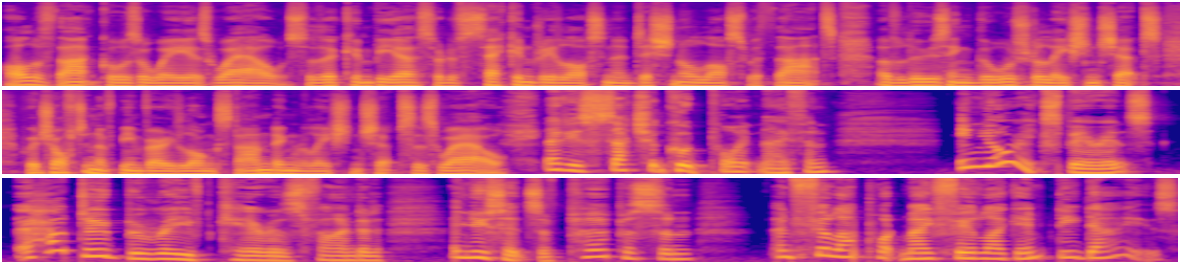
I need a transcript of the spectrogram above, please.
all of that goes away as well. So there can be a sort of secondary loss, an additional loss with that of losing those relationships, which often have been very long standing relationships as well. That is such a good point, Nathan. In your experience, how do bereaved carers find a, a new sense of purpose and and fill up what may feel like empty days.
